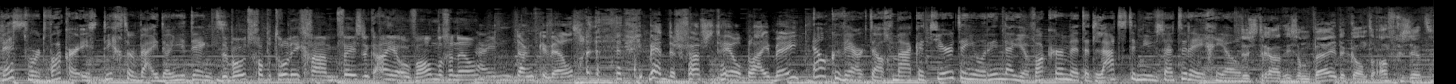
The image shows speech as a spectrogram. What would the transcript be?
West wordt wakker is dichterbij dan je denkt. De boodschappentrol, ik ga hem feestelijk aan je overhandigen, Nel. Fijn, dank u wel. ik ben er vast heel blij mee. Elke werkdag maken Tjeerd en Jorinda je wakker met het laatste nieuws uit de regio. De straat is aan beide kanten afgezet.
